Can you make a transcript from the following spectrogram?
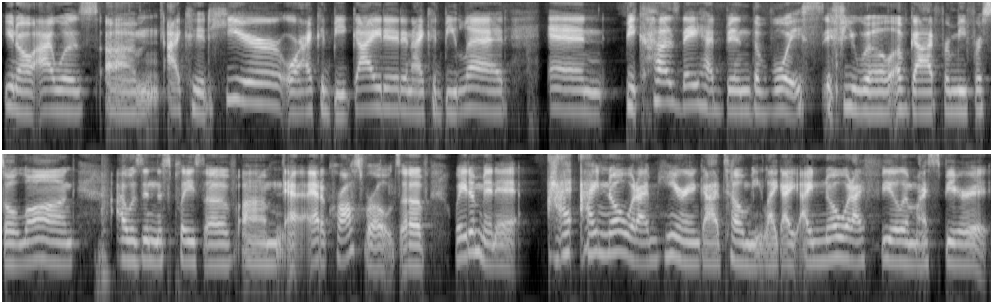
you know I was um, I could hear or I could be guided and I could be led. And because they had been the voice, if you will, of God for me for so long, I was in this place of um, at, at a crossroads of, wait a minute, I, I know what I'm hearing God tell me. Like I, I know what I feel in my spirit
